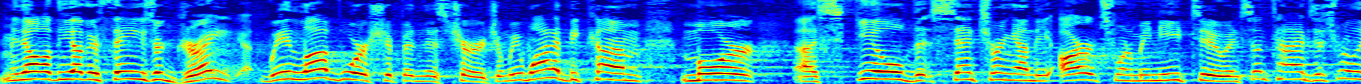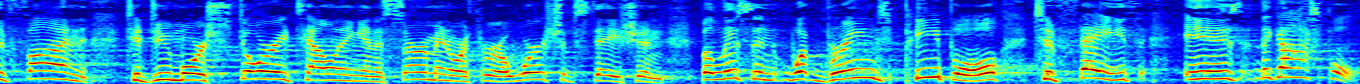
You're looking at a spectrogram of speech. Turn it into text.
I mean, all the other things are great. We love worship in this church and we want to become more uh, skilled at centering on the arts when we need to. And sometimes it's really fun to do more storytelling in a sermon or through a worship station. But listen, what brings people to faith is the gospel.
